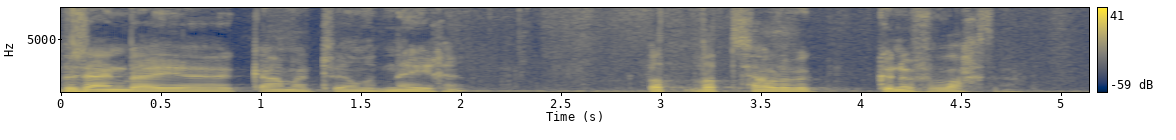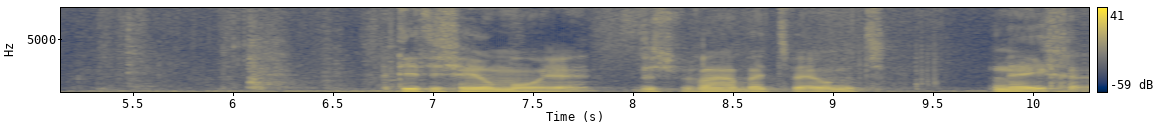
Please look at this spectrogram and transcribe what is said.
We zijn bij eh, kamer 209. Wat, wat zouden we kunnen verwachten? Dit is heel mooi, hè? Dus we waren bij 209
